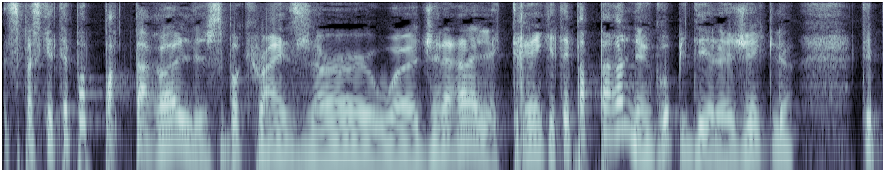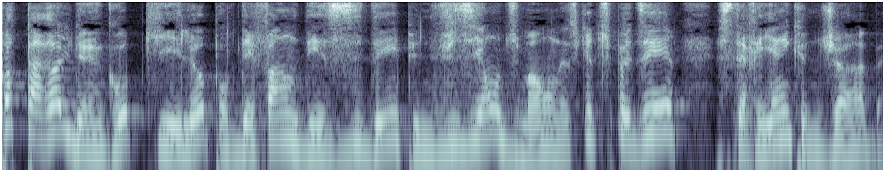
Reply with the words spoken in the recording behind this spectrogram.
C'est parce qu'elle était pas porte-parole de, je sais pas, Chrysler ou euh, General Electric. Elle était porte-parole d'un groupe idéologique, là. T'es porte-parole d'un groupe qui est là pour défendre des idées puis une vision du monde. Est-ce que tu peux dire c'était rien qu'une job?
